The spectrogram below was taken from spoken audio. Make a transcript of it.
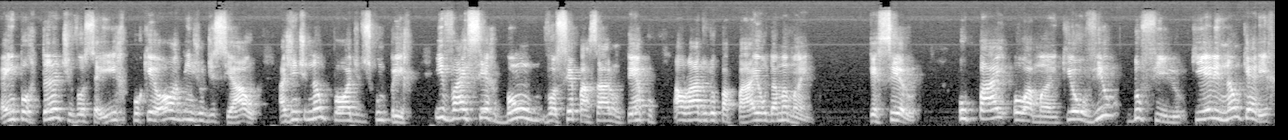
é importante você ir, porque ordem judicial a gente não pode descumprir. E vai ser bom você passar um tempo ao lado do papai ou da mamãe. Terceiro, o pai ou a mãe que ouviu do filho que ele não quer ir,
